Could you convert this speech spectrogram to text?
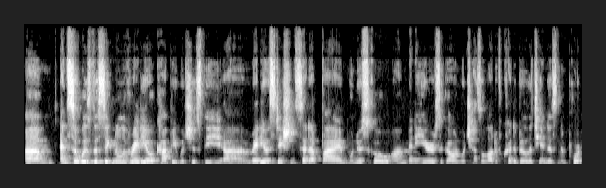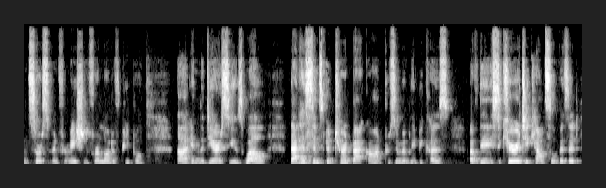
Um, and so was the signal of Radio Okapi, which is the uh, radio station set up by MONUSCO um, many years ago and which has a lot of credibility and is an important source of information for a lot of people uh, in the DRC as well. That has since been turned back on, presumably because of the Security Council visit.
